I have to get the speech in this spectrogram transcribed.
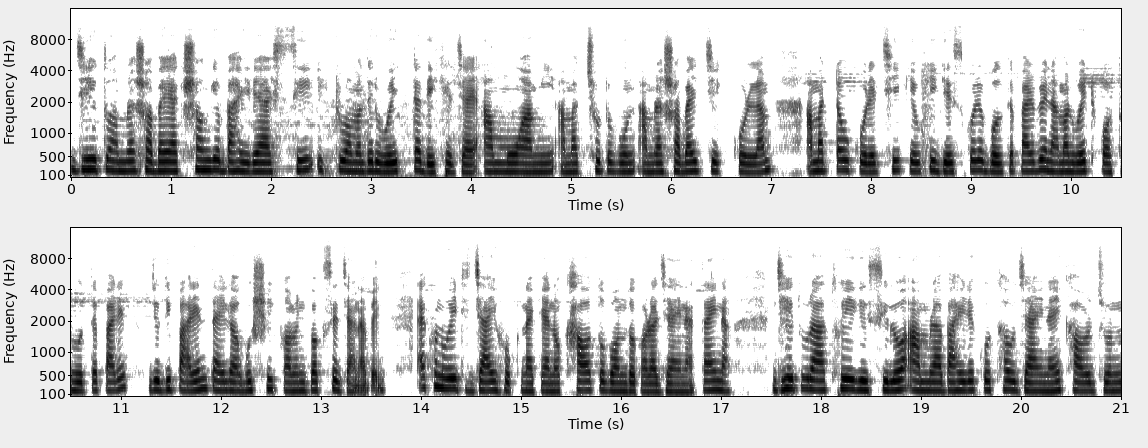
যেহেতু আমরা সবাই একসঙ্গে বাইরে আসছি, একটু আমাদের ওয়েটটা দেখে যায়। আম্মু, আমি, আমার ছোট বোন, আমরা সবাই চেক করলাম। আমারটাও করেছি। কেউ কি গেস করে বলতে পারবেন আমার ওয়েট কত হতে পারে? যদি পারেন তাইলে অবশ্যই কমেন্ট বক্সে জানাবেন। এখন ওয়েট যাই হোক না কেন, খাওয়া তো বন্ধ করা যায় না, তাই না? যেহেতু রাত হয়ে গেছিল, আমরা বাইরে কোথাও যাই নাই খাওয়ার জন্য।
